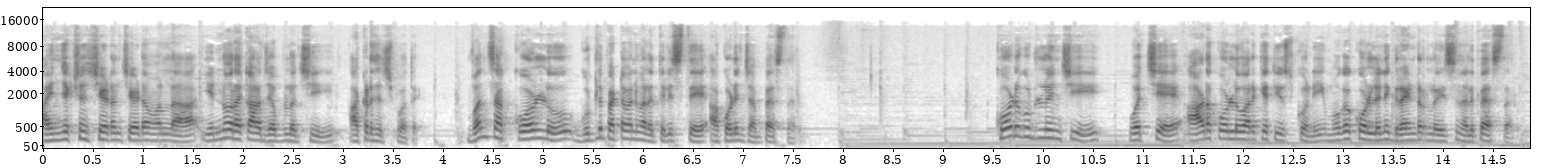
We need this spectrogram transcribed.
ఆ ఇంజెక్షన్స్ చేయడం చేయడం వల్ల ఎన్నో రకాల జబ్బులు వచ్చి అక్కడ చచ్చిపోతాయి. వన్స్ ఆ కోళ్ళు గుడ్లు పెట్టవని వాళ్ళకి తెలిస్తే ఆ కోడిని చంపేస్తారు. కోడిగుడ్ల నుంచి వచ్చే ఆడకోళ్ళు వరకే తీసుకొని మగ కోళ్ళని గ్రైండర్లో వేసి నలిపేస్తారు.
